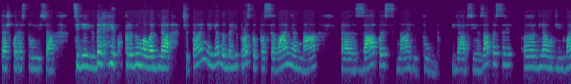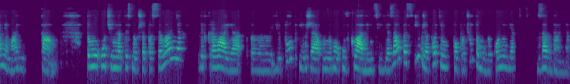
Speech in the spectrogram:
теж користуюся цією ідеєю, яку придумала для читання. Я додаю просто посилання на е, запис на YouTube. Я всі записи е, для аудіювання маю там. Тому учень, натиснувши посилання, відкриває е, YouTube, і вже у нього у вкладинці є запис, і вже потім по почутому виконує завдання.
